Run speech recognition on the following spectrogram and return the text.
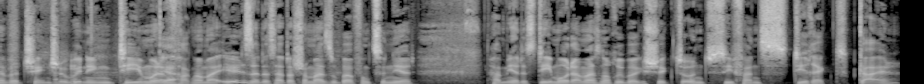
never change a winning team. Oder Ja. fragen wir mal Ilse, das hat doch schon mal super funktioniert. Haben ihr das Demo damals noch rübergeschickt und sie fand's direkt geil.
